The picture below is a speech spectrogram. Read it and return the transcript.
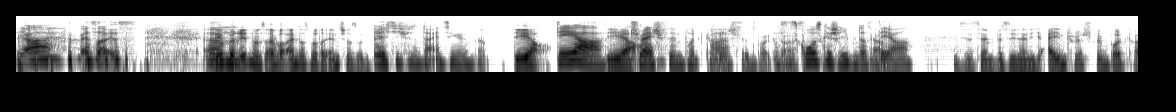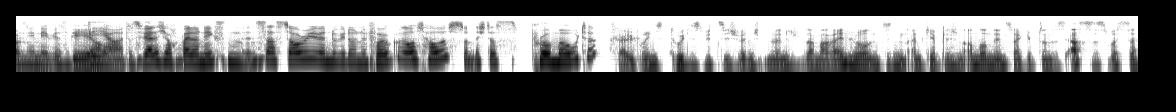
Ja, besser ist. nee, Ähm, wir reden uns einfach ein, dass wir der Ensche sind. Richtig, wir sind der Einzige. Der. Der, Der Trashfilm-Podcast. Trashfilm-Podcast. Das ist groß geschrieben, das Ja. der. Das ist ja ein bisschen ja nicht ein Trash-Film-Podcast. Nee, nee, wir sind der. der. Das werde ich auch bei der nächsten Insta-Story, wenn du wieder eine Folge raushaust und ich das promote. Das wäre übrigens todeswitzig, wenn ich, wenn ich da mal reinhöre und diesen angeblichen anderen, den es da gibt. Und das erste, was da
